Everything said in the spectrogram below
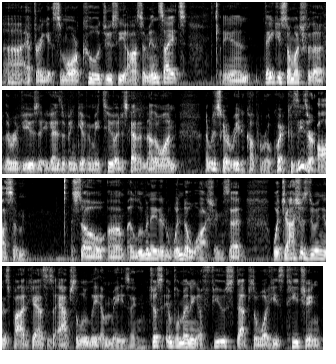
uh, after I get some more cool, juicy, awesome insights. And thank you so much for the, the reviews that you guys have been giving me, too. I just got another one. I'm just going to read a couple real quick because these are awesome. So, um, Illuminated Window Washing said, What Josh is doing in his podcast is absolutely amazing. Just implementing a few steps of what he's teaching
